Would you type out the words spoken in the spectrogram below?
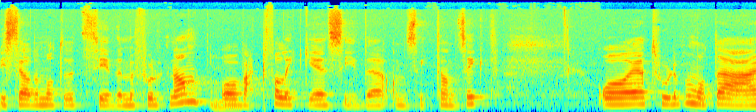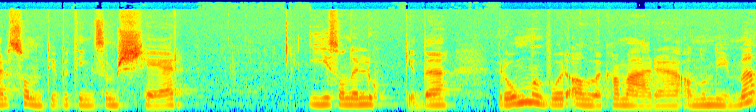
hvis de hadde måttet si det med fullt navn, og i hvert fall ikke si det ansikt til ansikt. Og jeg tror det på en måte er sånne type ting som skjer i sånne lukkede rom hvor alle kan være anonyme.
